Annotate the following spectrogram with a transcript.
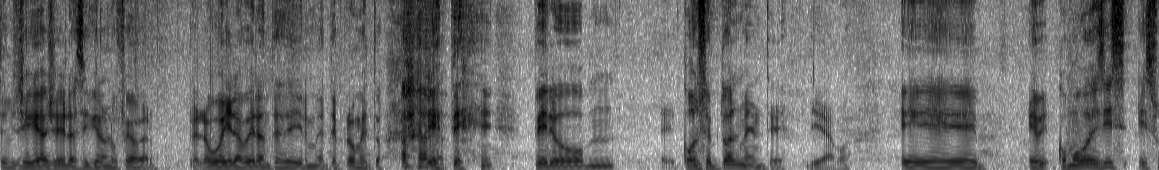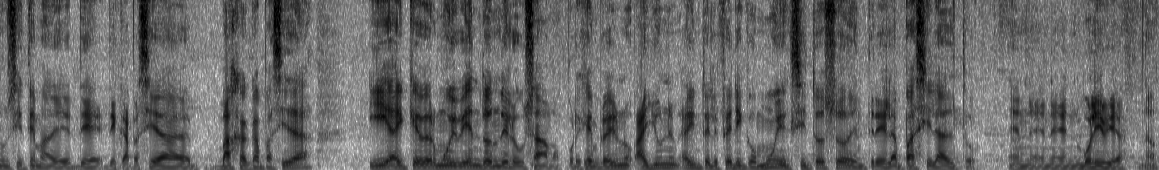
llegué ayer, así que no lo fui a ver. Lo voy a ir a ver antes de irme, te prometo. Este, pero mm, conceptualmente, digamos, eh, como vos decís, es un sistema de, de- de capacidad, baja capacidad, y hay que ver muy bien dónde lo usamos. Por ejemplo, hay, uno- hay, un, hay un teleférico muy exitoso entre La Paz y el Alto, en, en- en Bolivia. ¿no?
